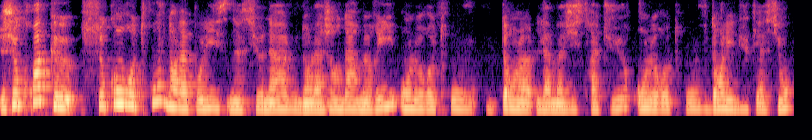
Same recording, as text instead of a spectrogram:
Je crois que ce qu'on retrouve dans la police nationale ou dans la gendarmerie, on le retrouve dans la magistrature, on le retrouve dans l'éducation,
